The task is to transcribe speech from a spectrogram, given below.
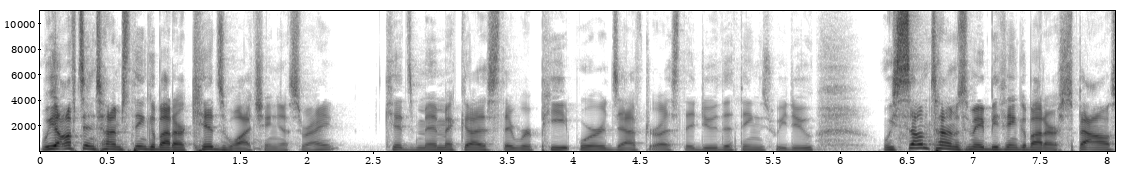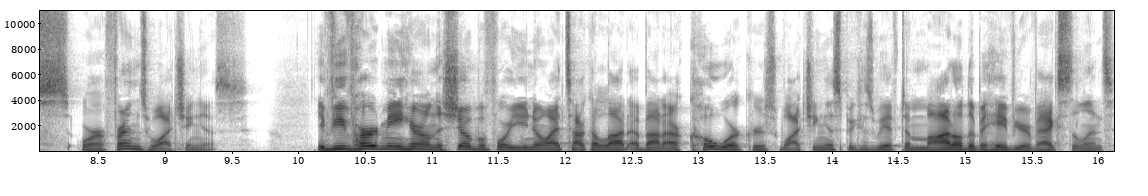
We oftentimes think about our kids watching us, right? Kids mimic us, they repeat words after us, they do the things we do. We sometimes maybe think about our spouse or our friends watching us. If you've heard me here on the show before, you know I talk a lot about our coworkers watching us because we have to model the behavior of excellence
